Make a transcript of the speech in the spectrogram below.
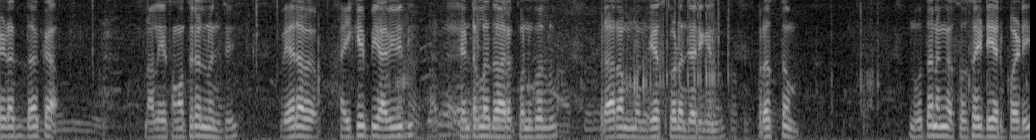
ఏడాది దాకా నలభై సంవత్సరాల నుంచి వేరే ఐకేపీ అభివృద్ధి సెంటర్ల ద్వారా కొనుగోలు ప్రారంభం చేసుకోవడం జరిగింది. ప్రస్తుతం నూతనంగా సొసైటీ ఏర్పడి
